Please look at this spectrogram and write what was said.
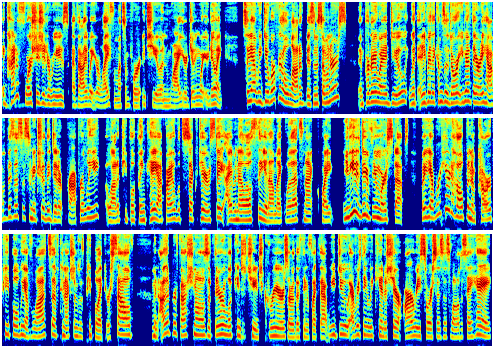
it kind of forces you to reevaluate your life and what's important to you and why you're doing what you're doing. So yeah, we do work with a lot of business owners and part of what I do with anybody that comes to the door, even if they already have a business, is to make sure they did it properly. A lot of people think, hey, I filed with the Secretary of State, I have an LLC. And I'm like, well, that's not quite, you need to do a few more steps. But yeah, we're here to help and empower people. We have lots of connections with people like yourself and other professionals. If they're looking to change careers or other things like that, we do everything we can to share our resources as well to say, hey,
